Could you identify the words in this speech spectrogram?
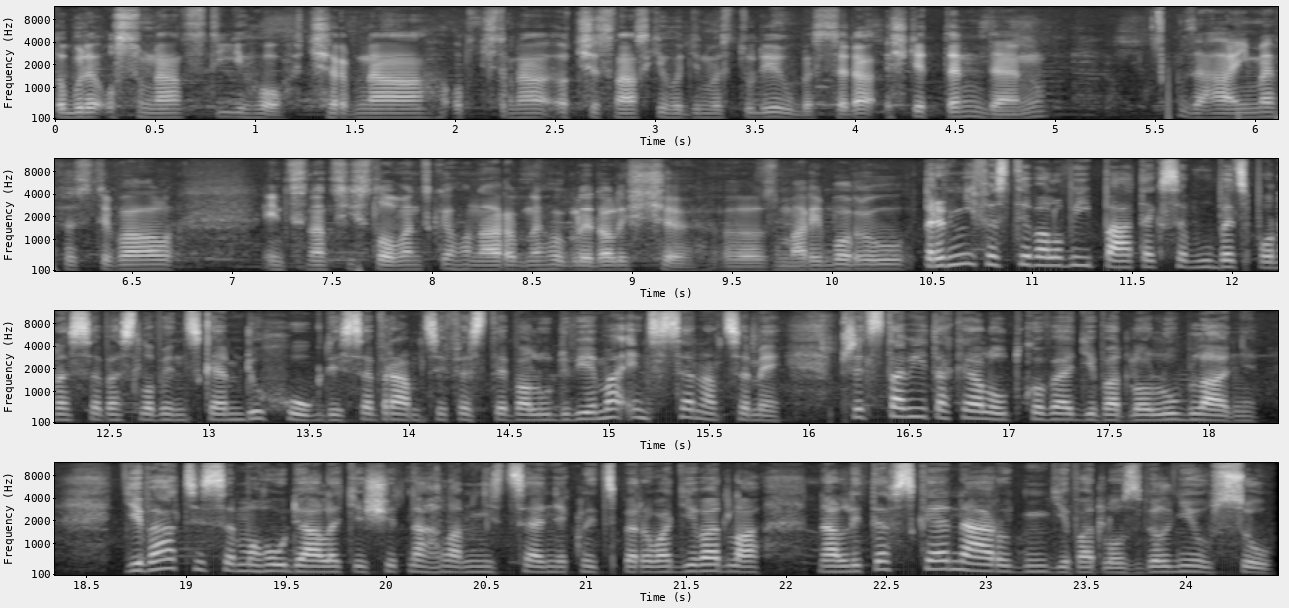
To bude 18. června od, 14, od 16 hodin ve studiu Beseda. Ještě ten den Zahájíme festival inscenací Slovenského národného gledaliště eh, z Mariboru. První festivalový pátek se vůbec ponese ve slovinském duchu, kdy se v rámci festivalu dvěma inscenacemi představí také loutkové divadlo Lublaň. Diváci se mohou dále těšit na hlavní scéně Klicperova divadla, na Litevské národní divadlo z Vilniusu.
